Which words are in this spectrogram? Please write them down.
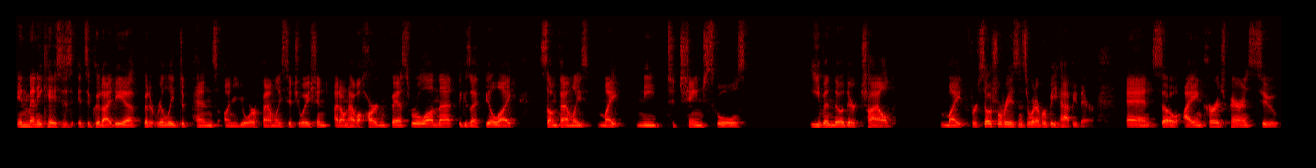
In many cases, it's a good idea, but it really depends on your family situation. I don't have a hard and fast rule on that because I feel like some families might need to change schools even though their child might, for social reasons or whatever, be happy there. And so I encourage parents to,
